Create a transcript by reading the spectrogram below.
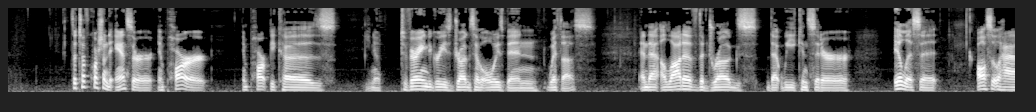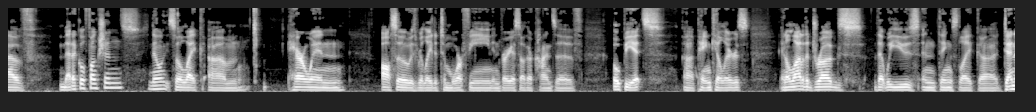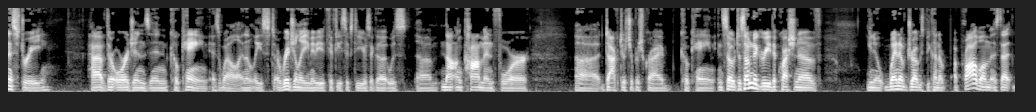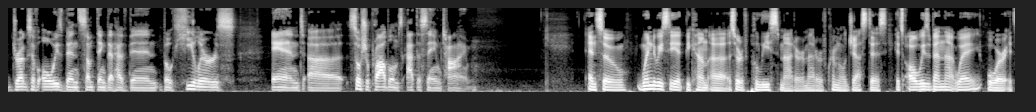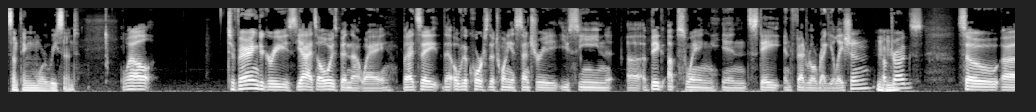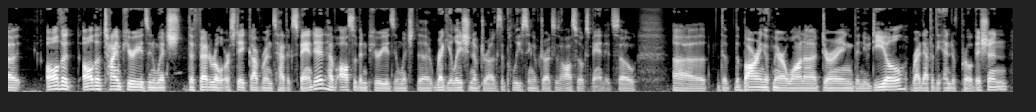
it's a tough question to answer. In part, in part because you know, to varying degrees, drugs have always been with us, and that a lot of the drugs that we consider illicit also have medical functions. You know, so like um, heroin also is related to morphine and various other kinds of opiates, uh, painkillers, and a lot of the drugs that we use in things like uh, dentistry have their origins in cocaine as well. And at least originally, maybe 50, 60 years ago, it was um, not uncommon for uh, doctors to prescribe cocaine. And so, to some degree, the question of you know when have drugs become a, a problem is that drugs have always been something that have been both healers and uh, social problems at the same time. And so, when do we see it become a sort of police matter, a matter of criminal justice? It's always been that way, or it's something more recent? Well, to varying degrees, yeah, it's always been that way. But I'd say that over the course of the 20th century, you've seen uh, a big upswing in state and federal regulation of drugs. So uh, all the all the time periods in which the federal or state governments have expanded have also been periods in which the regulation of drugs, the policing of drugs, has also expanded. So. Uh, the the barring of marijuana during the New Deal, right after the end of Prohibition,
